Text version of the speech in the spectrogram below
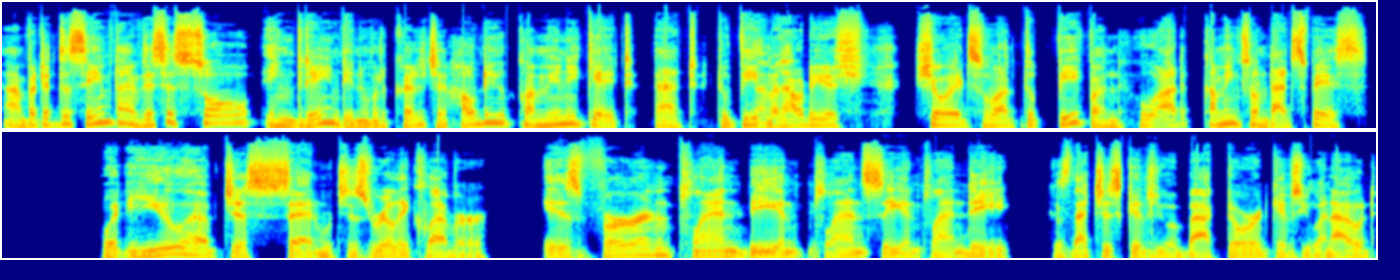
Uh, but at the same time, this is so ingrained in our culture. How do you communicate that to people? How do you sh- show its work to people who are coming from that space? What you have just said, which is really clever, is burn plan B and plan C and plan D, because that just gives you a back door. It gives you an out.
